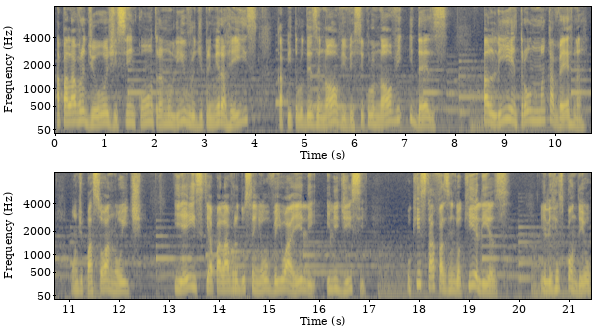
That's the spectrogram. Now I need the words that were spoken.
A palavra de hoje se encontra no livro de 1 Reis, capítulo 19, versículo 9 e 10. Ali entrou numa caverna, onde passou a noite. E eis que a palavra do Senhor veio a ele e lhe disse: O que está fazendo aqui, Elias? Ele respondeu:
